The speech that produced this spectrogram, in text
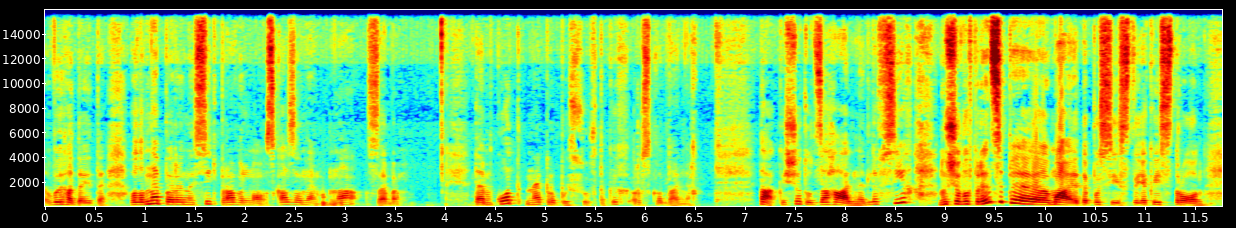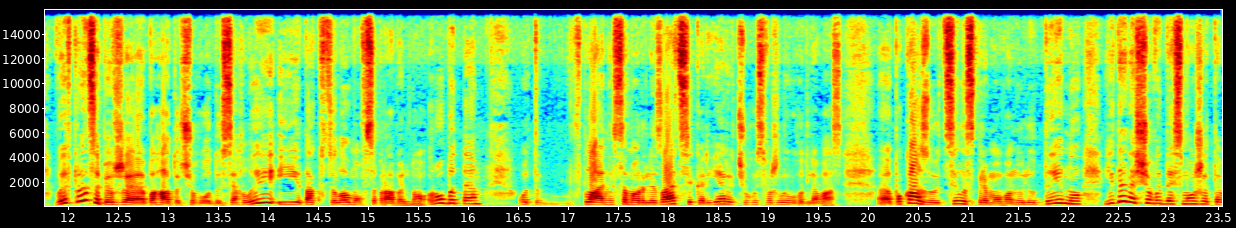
вигадаєте. Головне, перенесіть правильно сказане на себе. Тайм-код не прописую в таких розкладаннях. Так, і що тут загальне для всіх? Ну, що ви, в принципі, маєте посісти якийсь трон. Ви, в принципі, вже багато чого досягли, і так в цілому все правильно робите. От в плані самореалізації, кар'єри, чогось важливого для вас. Е, Показують цілеспрямовану людину. Єдине, що ви десь можете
